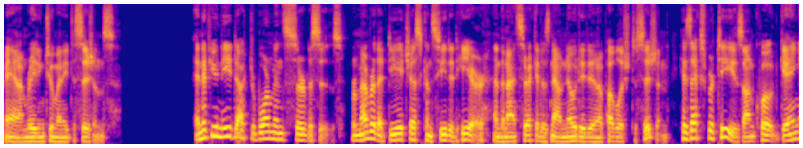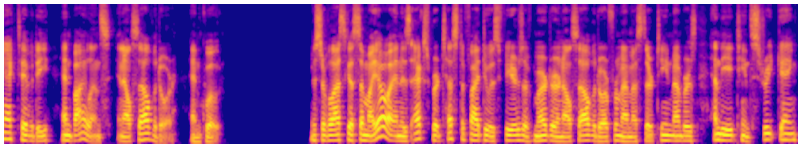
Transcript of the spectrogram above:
Man, I'm reading too many decisions. And if you need Dr. Boerman's services, remember that DHS conceded here, and the Ninth Circuit has now noted in a published decision, his expertise on, quote, gang activity and violence in El Salvador, End quote. Mr. Velasquez Samayoa and his expert testified to his fears of murder in El Salvador from MS 13 members and the 18th Street Gang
